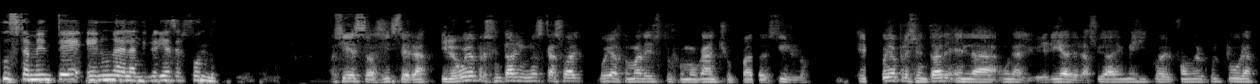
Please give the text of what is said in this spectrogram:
justamente en una de las librerías del fondo. Así es, así será. Y lo voy a presentar, y no es casual, voy a tomar esto como gancho para decirlo. Eh, voy a presentar en la, una librería de la Ciudad de México del Fondo de Cultura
